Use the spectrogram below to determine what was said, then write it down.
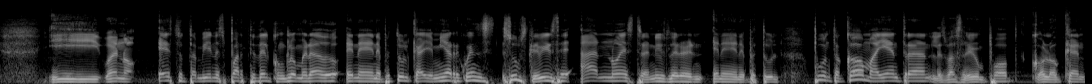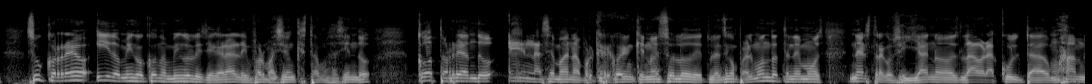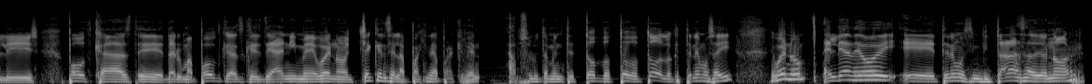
Y bueno, esto también es parte del conglomerado NN Petul Calle Mía. Recuerden suscribirse a nuestra newsletter en nnpetul.com. Ahí entran, les va a salir un pop, colocan su correo y domingo con domingo les llegará la información que estamos haciendo cotorreando en la semana. Porque recuerden que no es solo de Tulancingo para el Mundo, tenemos Nerds Tragosillanos, Laura Culta, un Hamlish, podcast, eh, Daruma Podcast, que es de anime. Bueno, chéquense la página para que vean absolutamente todo, todo, todo lo que tenemos ahí. Y bueno, el día de hoy eh, tenemos invitadas a de honor.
